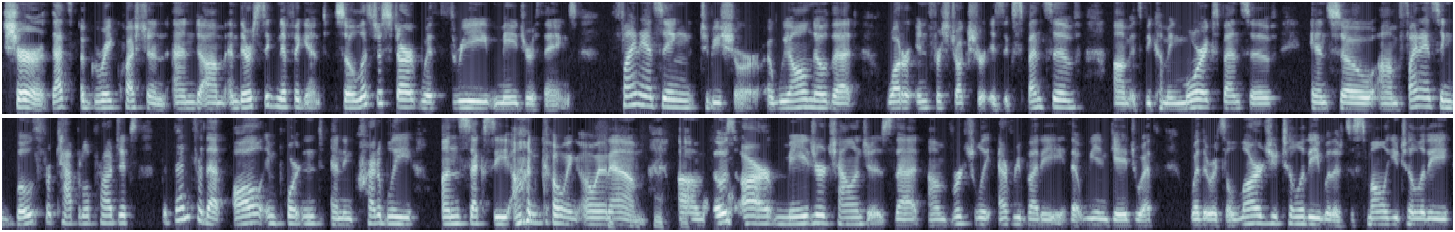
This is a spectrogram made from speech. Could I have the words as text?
Sure, that's a great question, and um, and they're significant. So let's just start with three major things. Financing, to be sure, we all know that water infrastructure is expensive. Um, it's becoming more expensive, and so um, financing both for capital projects, but then for that all important and incredibly unsexy ongoing O&M. Um, those are major challenges that um, virtually everybody that we engage with, whether it's a large utility, whether it's a small utility,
